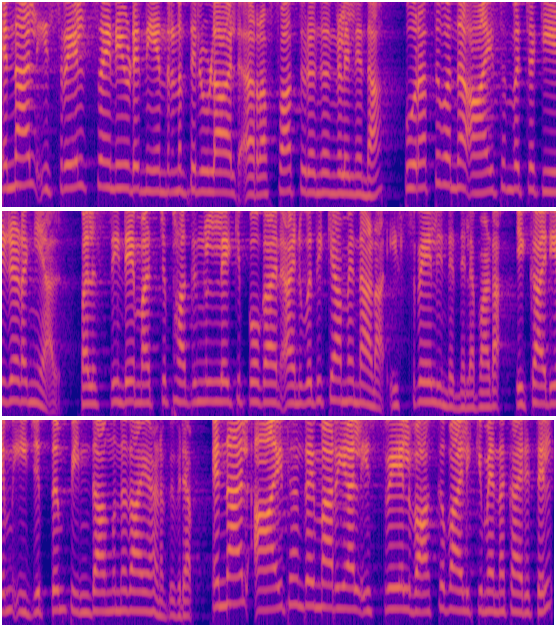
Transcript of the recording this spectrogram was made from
എന്നാൽ ഇസ്രയേൽ സേനയുടെ നിയന്ത്രണത്തിലുള്ള റഫാ തുരങ്കങ്ങളിൽ നിന്ന് പുറത്തുവന്ന് ആയുധം വെച്ച് കീഴടങ്ങിയാൽ പലസ്തീന്റെ മറ്റ് ഭാഗങ്ങളിലേക്ക് പോകാൻ അനുവദിക്കാമെന്നാണ് ഇസ്രയേലിന്റെ നിലപാട്. ഇക്കാര്യം ഈജിപ്തും പിന്താങ്ങുന്നതായാണ് വിവരം. എന്നാൽ ആയുധം കൈമാറിയാൽ ഇസ്രയേൽ വാക്കുപാലിക്കുമെന്ന കാര്യത്തിൽ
